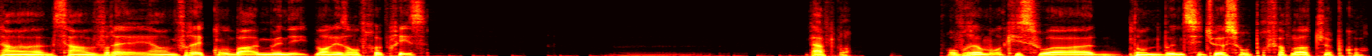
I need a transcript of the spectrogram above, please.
un, vrai, un vrai combat à mener dans les entreprises. Bah, pour, pour vraiment qu'ils soient dans de bonnes situations pour faire leur job, quoi.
